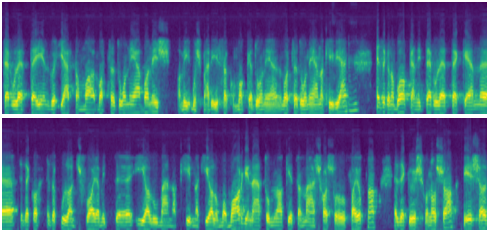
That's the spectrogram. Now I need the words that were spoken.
területein, jártam Macedóniában is, ami most már Észak-Macedóniának hívják. Uh-huh ezeken a balkáni területeken ezek a, ez a kulancsfaj, amit hialumának hívnak, hialuma marginátumnak, illetve más hasonló fajoknak, ezek őshonosak, és az,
